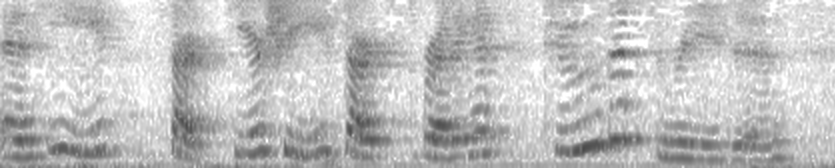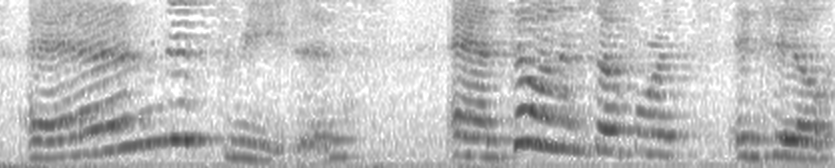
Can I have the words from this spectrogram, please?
and he start he or she starts spreading it to this region and this region and so on and so forth until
